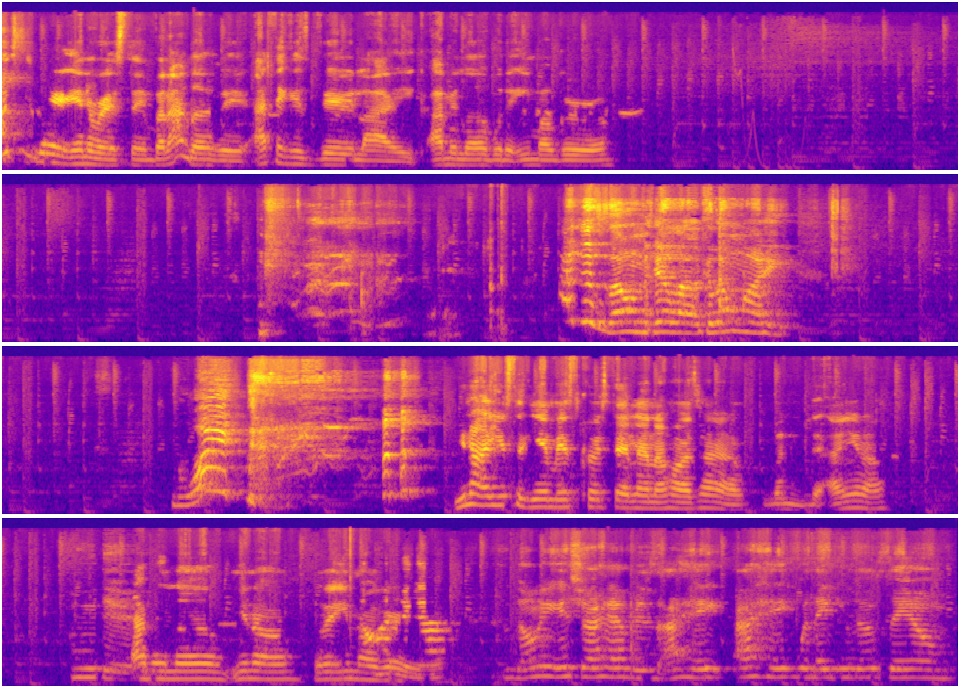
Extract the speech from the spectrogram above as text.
this is very interesting, but I love it. I think it's very like I'm in love with an emo girl. I just zoned the hell out because I'm like, what? You know, I used to give Miss Chris Stanley a hard time, but uh, you know, you did. I'm in love. You know, with an emo girl. The only issue I have is I hate I hate when they do those damn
